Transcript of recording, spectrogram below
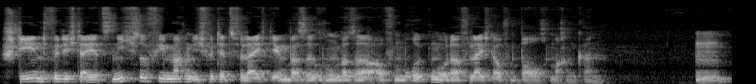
stehend würde ich da jetzt nicht so viel machen. Ich würde jetzt vielleicht irgendwas suchen, was er auf dem Rücken oder vielleicht auf dem Bauch machen kann. Mhm.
